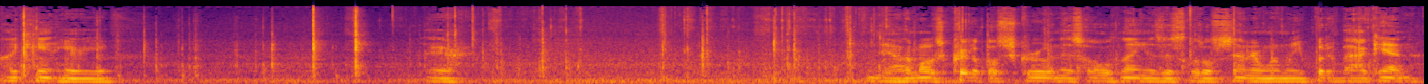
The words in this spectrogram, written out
I can't hear you. There. Now the most critical screw in this whole thing is this little center one when you put it back in.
